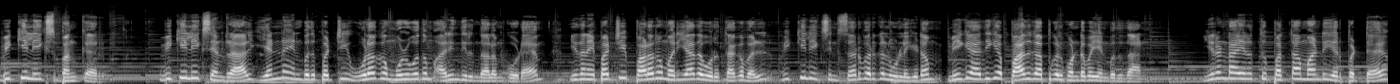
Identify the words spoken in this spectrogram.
விக்கிலீக்ஸ் பங்கர் விக்கிலீக்ஸ் என்றால் என்ன என்பது பற்றி உலகம் முழுவதும் அறிந்திருந்தாலும் கூட இதனை பற்றி பலரும் அறியாத ஒரு தகவல் விக்கிலீக்ஸின் சர்வர்கள் உள்ள இடம் மிக அதிக பாதுகாப்புகள் கொண்டவை என்பதுதான். இரண்டாயிரத்து பத்தாம் ஆண்டு ஏற்பட்ட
